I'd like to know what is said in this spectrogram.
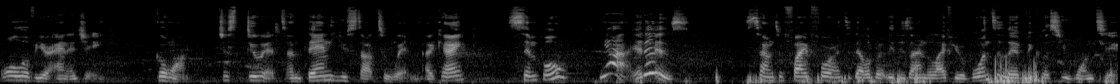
all of your energy. Go on, just do it, and then you start to win, okay? Simple? Yeah, it is. It's time to fight for and to deliberately design the life you were born to live because you want to.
